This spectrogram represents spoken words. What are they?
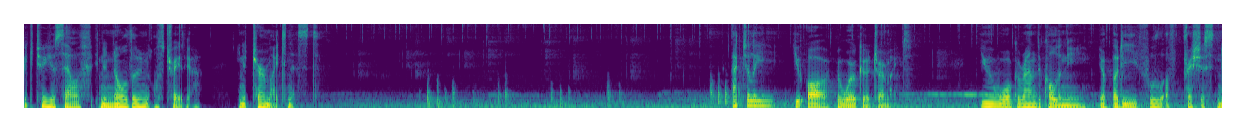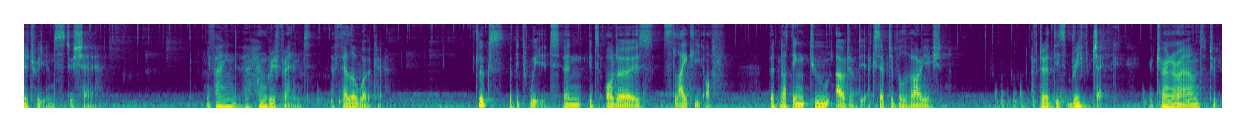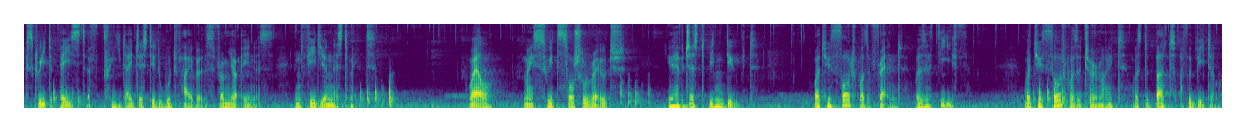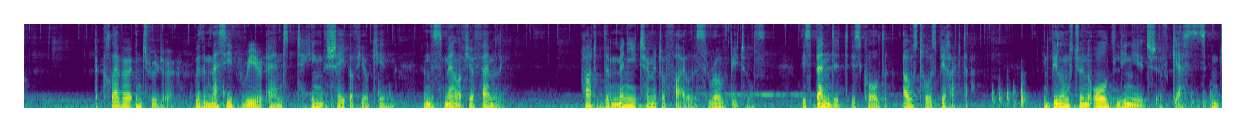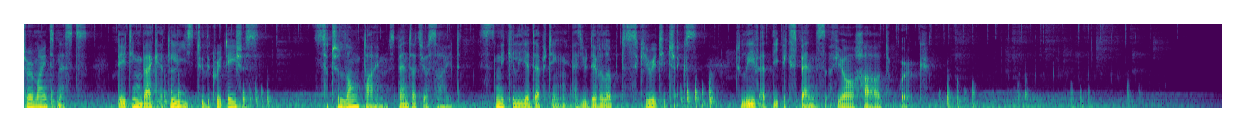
Picture yourself in a northern Australia, in a termite nest. Actually, you are a worker termite. You walk around the colony, your body full of precious nutrients to share. You find a hungry friend, a fellow worker. It looks a bit weird and its odor is slightly off, but nothing too out of the acceptable variation. After this brief check, you turn around to excrete a paste of pre digested wood fibers from your anus and feed your nestmate. Well, my sweet social roach, you have just been duped. What you thought was a friend was a thief. What you thought was a termite was the butt of a beetle. A clever intruder with a massive rear end taking the shape of your kin and the smell of your family. Part of the many termitophilous rove beetles, this bandit is called Austrospirachtha. It belongs to an old lineage of guests in termite nests dating back at least to the Cretaceous. Such a long time spent at your side, sneakily adapting as you developed security checks to live at the expense of your hard work.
